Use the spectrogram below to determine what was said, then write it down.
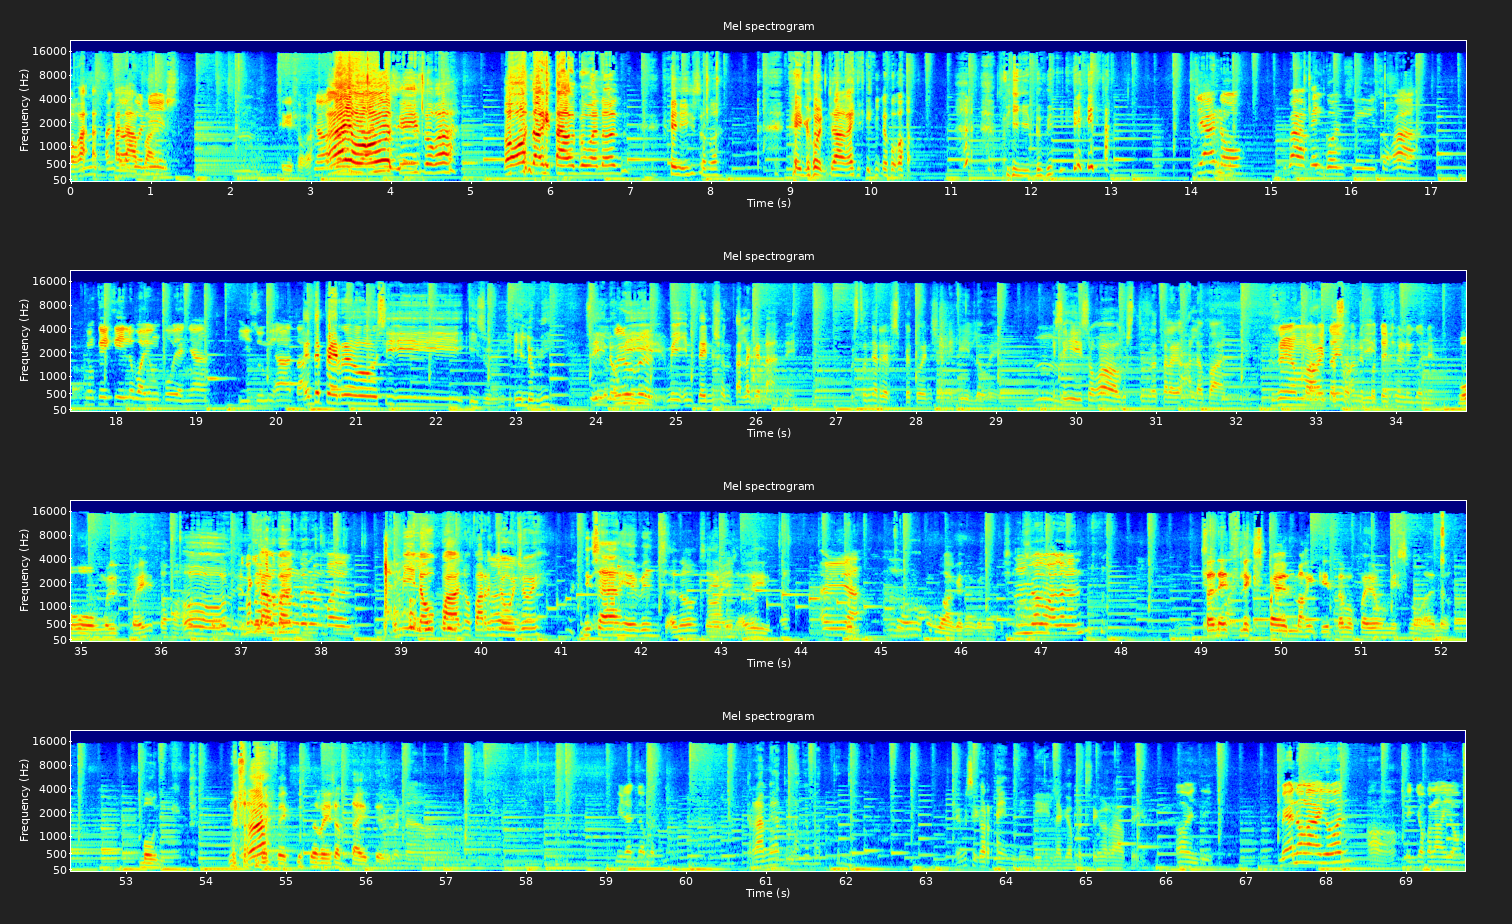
O ka, Ang kalaban? Mm. Sige, so ka? Na- Ay, oo, si Iso ka. Oo, nakita ko gumanon. Kay Iso ka. Kay Gonja, kay Kiloa. Pidoy. Si ano, diba kay Gon si Soka. Yung kay Killua, yung kuya niya. Izumi ata. Hindi, pero si Izumi, Ilumi, si Ilumi, Ilumi. may intention talaga na ano eh. Gusto niya respetuhin siya ni Kilo eh. Mm. Eh, si Hisoka, gusto niya talaga kalaban eh. Gusto niya makita Sa yung ano, potential ni Gon eh. Buongol pa eh. Oo, Di ba naglaban. ganun, ganun ba yun? Umilaw pa, no? Parang Ay. Jojo eh. Yung sa Heavens, ano, sa Heavens. Away. Ay, yeah. Mm. Oo, oh, ganun, ganun pa siya. Mm, mga ganun. Sa Netflix pa yun, makikita mo pa yung mismo, ano, moan. Na sound Ha? effect. Gusto may subtitle. Pero na, May lagabat. marami na talaga ba't dun eh. Pero siguro, ay hindi, hindi, lagabat siguro rapi ka. Oh, hindi. May ano nga yun? Oo. May joke lang yung...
